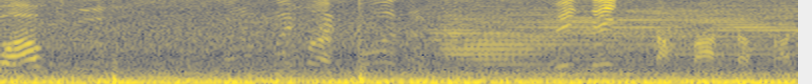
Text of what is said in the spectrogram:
o alvo. Não pode ser foda. Vem, vem. Tá, tá, tá.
